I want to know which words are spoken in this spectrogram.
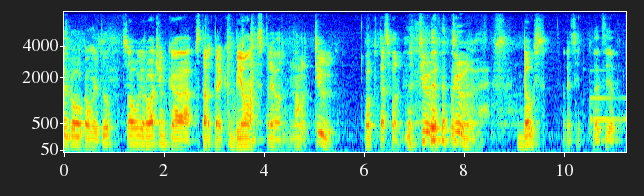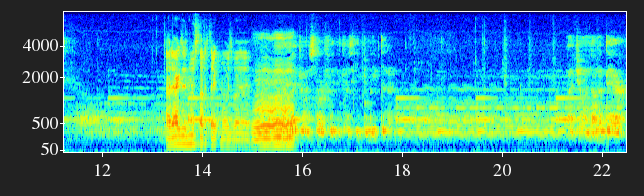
guys Global Comedy Two. So we are watching uh, Star Trek Beyond trailer number two. Oh, that's for two, two. Dose. That's it. That's it. I like the new Star Trek movies, by the way. Mm-hmm. I joined Starfleet because he believed in it. I joined on a dare.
